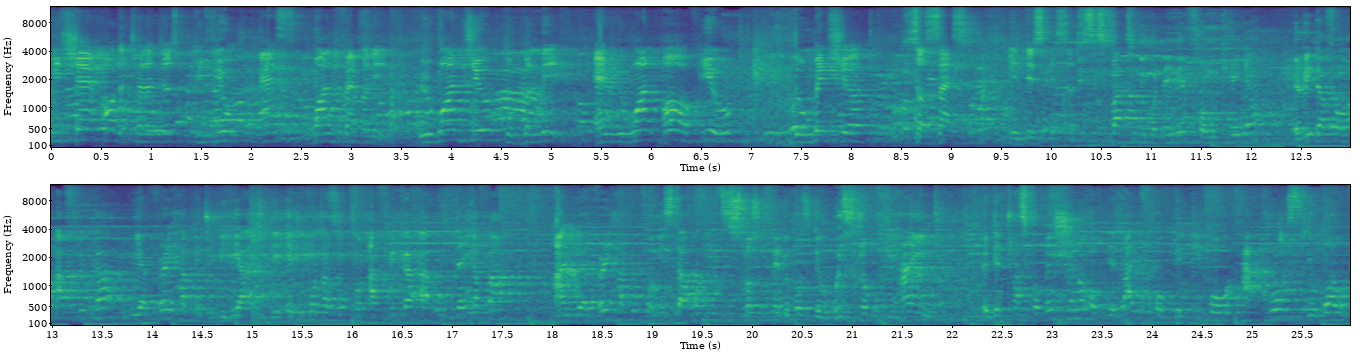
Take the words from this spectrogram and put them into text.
we share all the challenges with you as one family. We want you to believe and we want all of you to make sure success in this business. This is Martin Monene from Kenya, a reader from Africa. We are very happy to be here at the headquarters of Africa uh, of Dynapharm. And we are very happy for Mr. Hobbit's philosophy because the wisdom behind the transformation of the life of the people across the world.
